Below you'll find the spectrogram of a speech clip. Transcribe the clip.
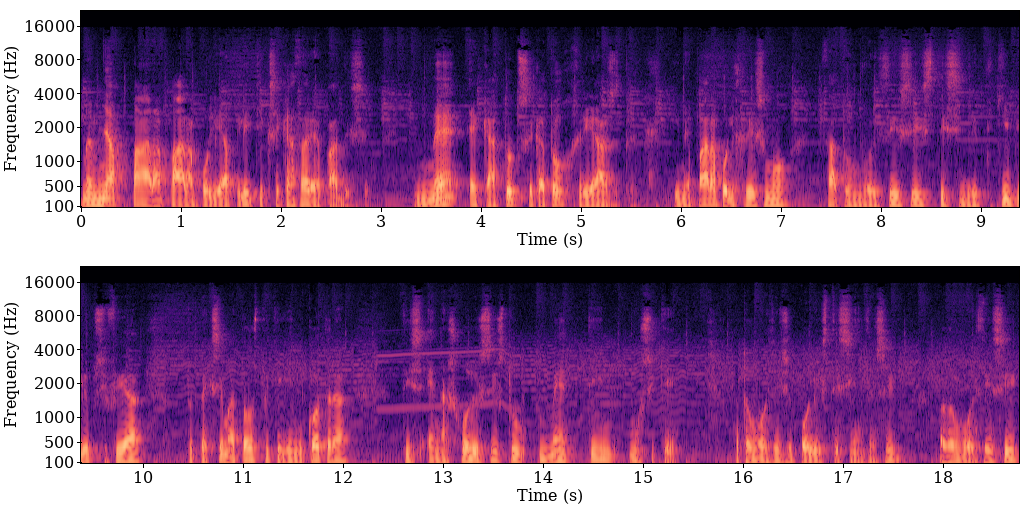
Με μια πάρα πάρα πολύ απλή και ξεκαθαρή απάντηση. Ναι, 100% χρειάζεται. Είναι πάρα πολύ χρήσιμο, θα τον βοηθήσει στη συντριπτική πλειοψηφία του παίξήματός του και γενικότερα της ενασχόλησής του με την μουσική. Θα τον βοηθήσει πολύ στη σύνθεση, θα τον βοηθήσει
